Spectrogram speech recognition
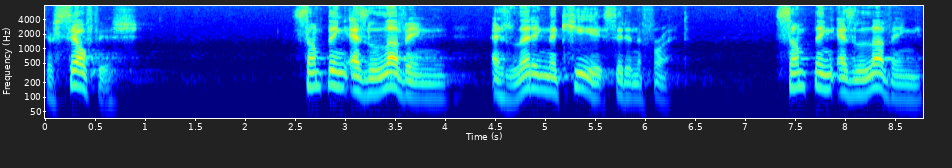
They're selfish. Something as loving as letting the kids sit in the front, something as loving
